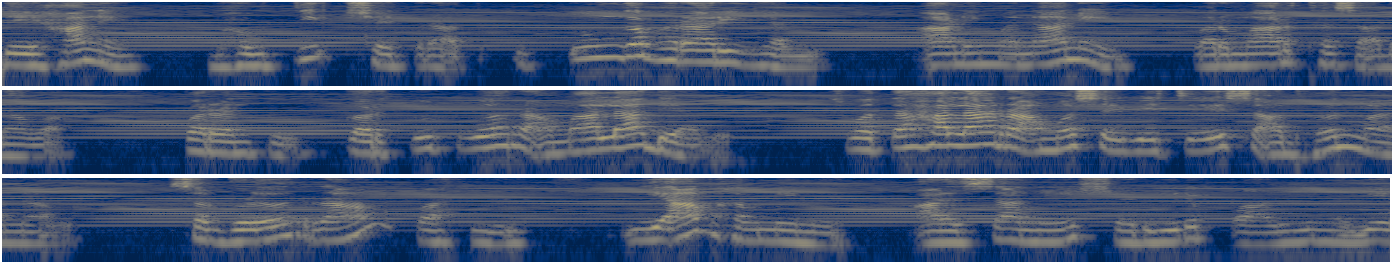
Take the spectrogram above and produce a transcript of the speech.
देहाने भौतिक क्षेत्रात उत्तुंग भरारी घ्यावी आणि मनाने परमार्थ साधावा परंतु कर्तृत्व रामाला द्यावे. स्वतःला रामसेवेचे साधन मानावे. सगळं राम पाहिल. या भावनेने आळसाने शरीर पाळू नये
